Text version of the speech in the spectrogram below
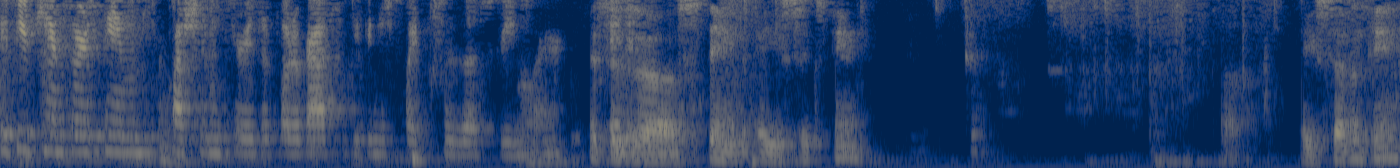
If you can, sort of same question, series of photographs, if you can just point to the screen where. This is, is. Uh, stain A16. A seventeen.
